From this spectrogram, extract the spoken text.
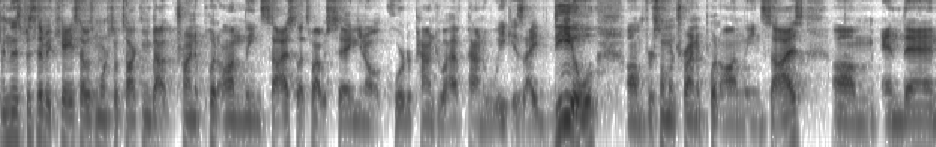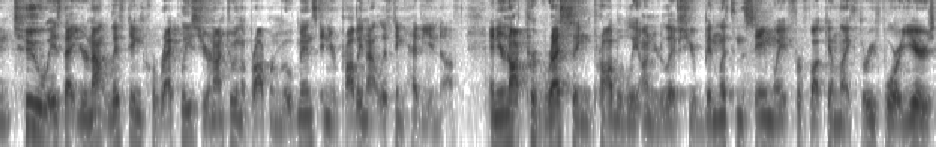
in this specific case, I was more so talking about trying to put on lean size. So that's why I was saying, you know, a quarter pound to a half pound a week is ideal um, for someone trying to put on lean size. Um, and then two is that you're not lifting correctly, so you're not doing the proper movements, and you're probably not lifting heavy enough, and you're not progressing probably on your lifts. You've been lifting the same weight for fucking like three, four years,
